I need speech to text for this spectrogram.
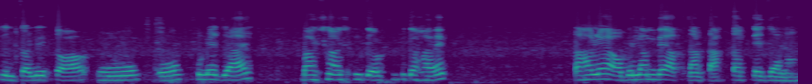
চুলকানি ত্বক মুখ ও ফুলে যায় বা সংস্কৃতি অসুবিধা হয়, তাহলে অবিলম্বে আপনার ডাক্তারকে জানান।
